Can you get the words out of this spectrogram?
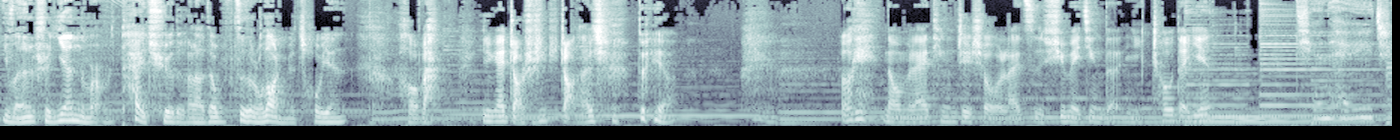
一闻是烟的味儿，太缺德了，在在楼道里面抽烟。好吧，应该找是 找他去。对呀、OK，那我们来听这首来自许美静的《你抽的烟》。天黑前，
